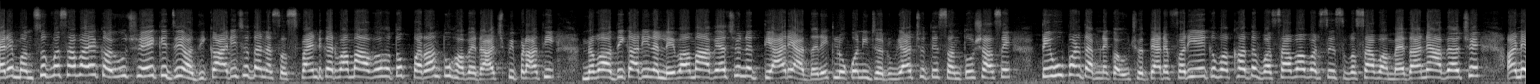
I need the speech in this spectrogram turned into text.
ત્યારે મનસુખ વસાવાએ કહ્યું છે કે જે અધિકારી છે તેને સસ્પેન્ડ કરવામાં આવ્યો હતો, પરંતુ હવે રાજપીપળાથી નવા અધિકારીને લેવામાં આવ્યા છે અને ત્યારે આ દરેક લોકોની જરૂરિયાત છે તે સંતોષાશે તેવું પણ તેમણે કહ્યું છે. ત્યારે ફરી એક વખત વસાવા વર્સિસ વસાવા મેદાને આવ્યા છે અને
